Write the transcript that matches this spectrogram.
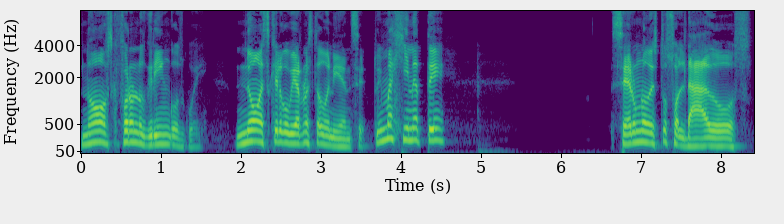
No, es que fueron los gringos, güey. No, es que el gobierno estadounidense. Tú imagínate ser uno de estos soldados,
